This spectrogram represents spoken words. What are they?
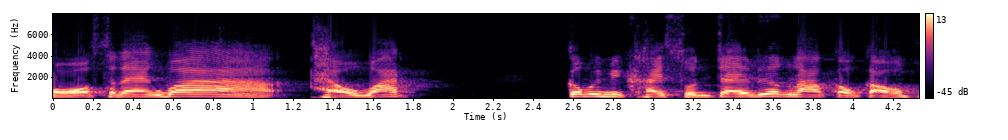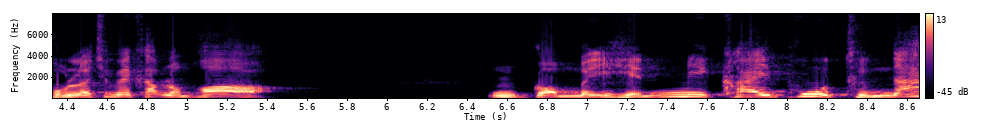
อ๋อแสดงว่าแถววัด ก็ไม่มีใครสนใจเรื่องราวเก่าๆของผมแล้วใช่ไหมครับ หลวงพ่อก็ไม่เห็นมีใครพูดถึงนะ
